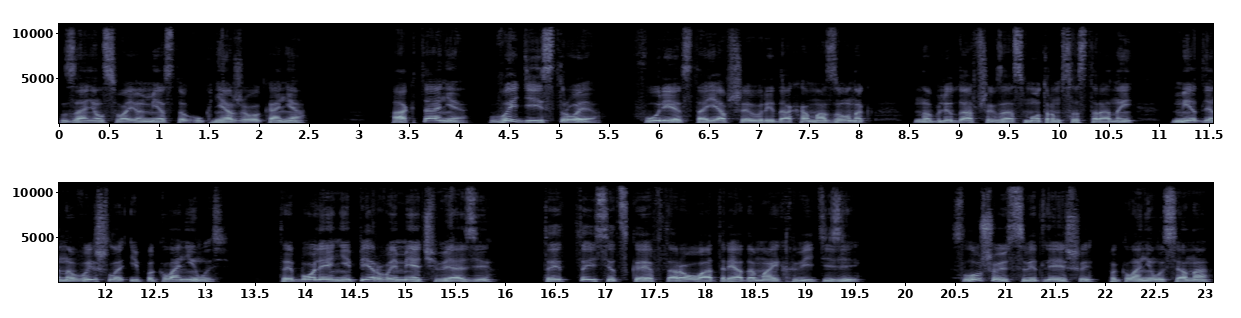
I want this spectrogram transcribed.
занял свое место у княжего коня. «Актания, выйди из строя!» Фурия, стоявшая в рядах амазонок, наблюдавших за осмотром со стороны, медленно вышла и поклонилась. «Ты более не первый меч вязи. Ты Тысяцкая второго отряда моих витязей». «Слушаюсь, светлейший», — поклонилась она.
